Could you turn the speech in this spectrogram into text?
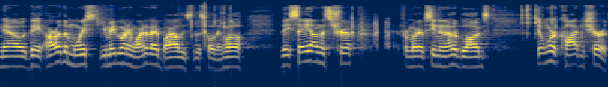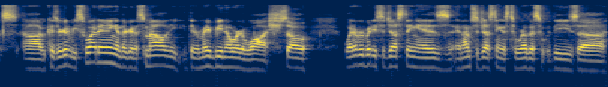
Now, they are the moist. You may be wondering, why did I buy all these, this clothing? Well, they say on this trip, from what I've seen in other blogs, don't wear cotton shirts uh, because you're going to be sweating and they're going to smell and you, there may be nowhere to wash. So, what everybody's suggesting is, and I'm suggesting, is to wear this these uh,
